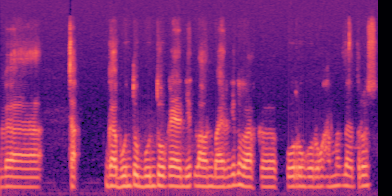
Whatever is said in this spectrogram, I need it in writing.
nggak nggak buntu-buntu kayak di lawan Bayern gitu nggak ke kurung-kurung amat lah. Terus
